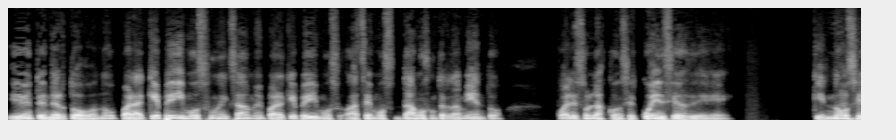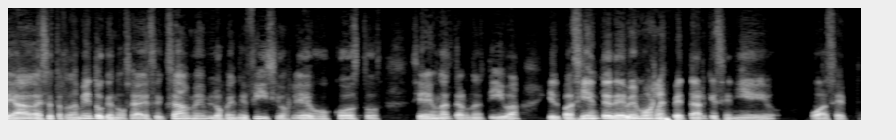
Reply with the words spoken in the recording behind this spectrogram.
y debe entender todo, ¿no? ¿Para qué pedimos un examen? ¿Para qué pedimos, hacemos, damos un tratamiento? ¿Cuáles son las consecuencias de que no se haga ese tratamiento, que no se haga ese examen, los beneficios, riesgos, costos, si hay una alternativa, y el paciente debemos respetar que se niegue o acepte.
